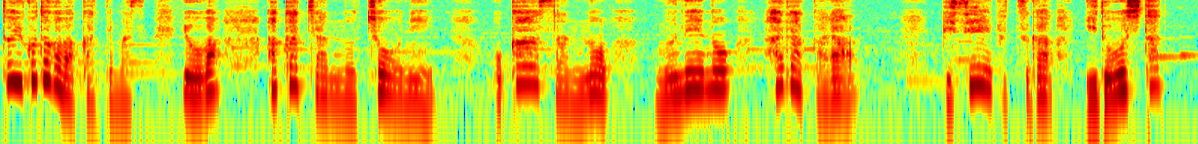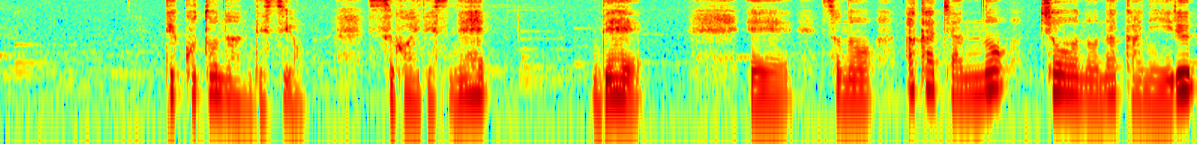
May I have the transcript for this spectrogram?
ということが分かってます。要は赤ちゃんの腸にお母さんの胸の肌から微生物が移動したってことなんですよ。すごいですね。で、えー、その赤ちゃんの腸の中にいる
